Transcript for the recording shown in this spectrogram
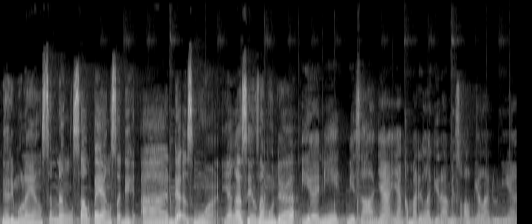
Dari mulai yang seneng sampai yang sedih ada semua. Ya gak sih insan muda? Iya nih, misalnya yang kemarin lagi rame soal Piala Dunia.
